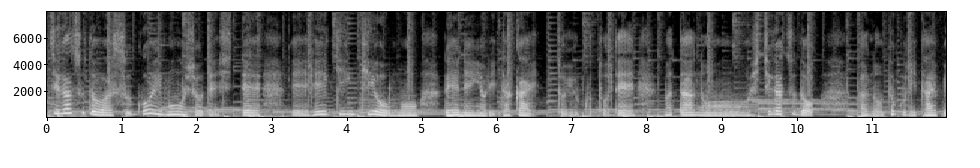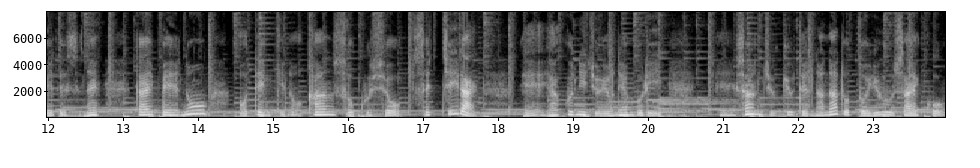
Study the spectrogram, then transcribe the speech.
7月度はすごい猛暑でして、えー、平均気温も例年より高いということでまたあの7月度あの特に台北ですね。台北のお天気の観測所設置以来、えー、124年ぶり、えー、39.7度という最高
